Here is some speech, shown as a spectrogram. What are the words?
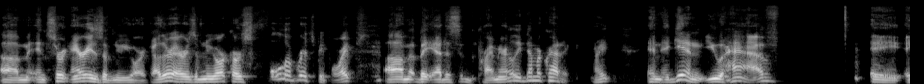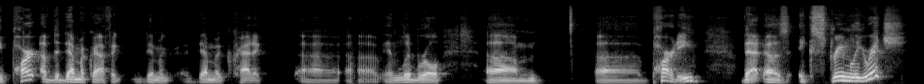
um, in certain areas of New York. Other areas of New York are full of rich people, right? Um, but yet it's primarily Democratic, right? And again, you have a a part of the democratic demo, democratic uh, uh, and liberal um, uh, party that is extremely rich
